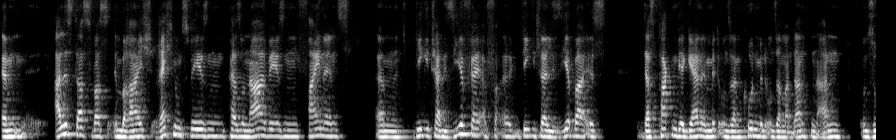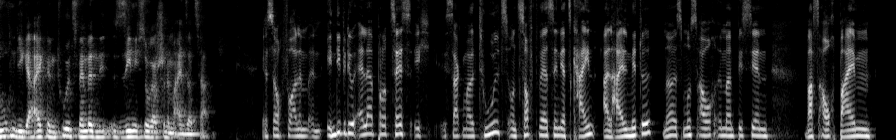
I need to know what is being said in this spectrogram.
Ähm, alles das, was im Bereich Rechnungswesen, Personalwesen, Finance ähm, äh, digitalisierbar ist, das packen wir gerne mit unseren Kunden, mit unseren Mandanten an und suchen die geeigneten Tools, wenn wir sie nicht sogar schon im Einsatz haben. Ist auch vor allem ein individueller Prozess. Ich, ich sag mal, Tools und Software sind jetzt kein Allheilmittel. Ne? Es muss auch immer ein bisschen was auch beim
